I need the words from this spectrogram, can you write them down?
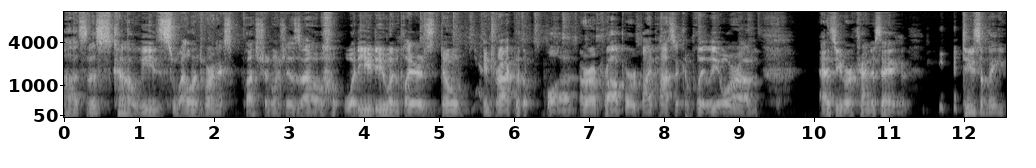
Uh, so this kind of leads well into our next question, which is, uh, what do you do when players don't yeah. interact with a plot or a prop or bypass it completely, or um, as you were kind of saying, do something you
